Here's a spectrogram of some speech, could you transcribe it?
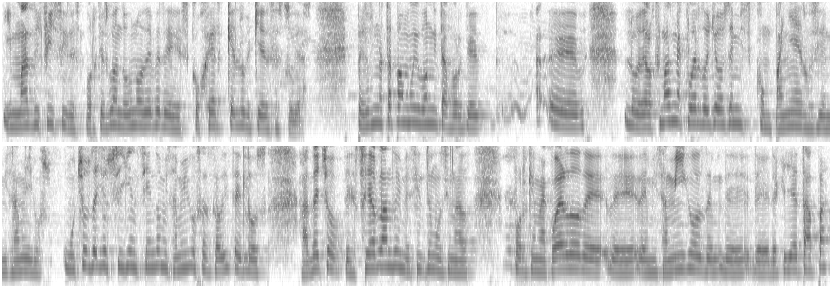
y más difíciles porque es cuando uno debe de escoger qué es lo que quieres estudiar. Pero es una etapa muy bonita porque eh, lo de lo que más me acuerdo yo es de mis compañeros y de mis amigos. Muchos de ellos siguen siendo mis amigos hasta ahorita y los, ah, de hecho, estoy hablando y me siento emocionado porque me acuerdo de, de, mis amigos de, de, aquella etapa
